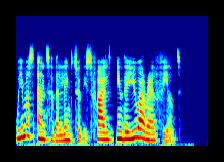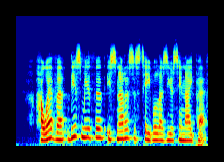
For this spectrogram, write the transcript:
we must enter the link to this file in the URL field. However, this method is not as stable as using iPerf,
